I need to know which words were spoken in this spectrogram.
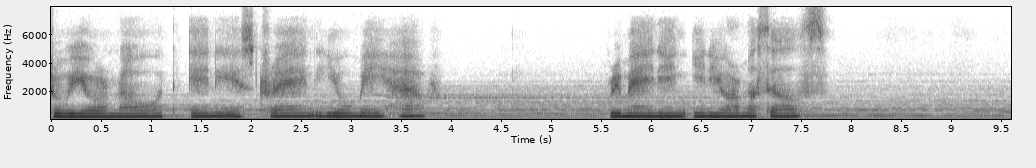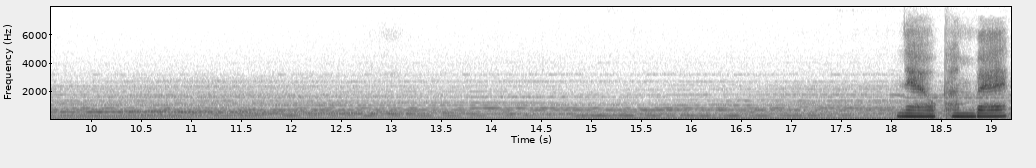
Through your mouth, any strain you may have remaining in your muscles. Now come back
